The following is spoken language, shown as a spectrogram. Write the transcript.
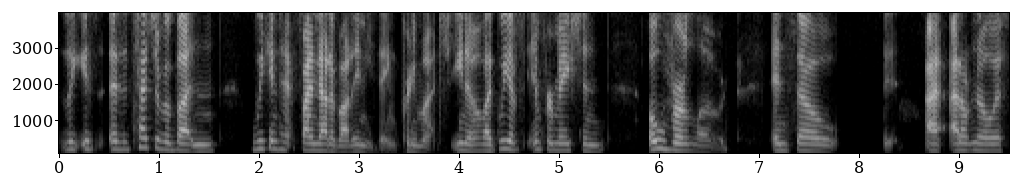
like, it's at a touch of a button, we can ha- find out about anything pretty much. You know, like we have information overload. And so, I, I don't know if,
